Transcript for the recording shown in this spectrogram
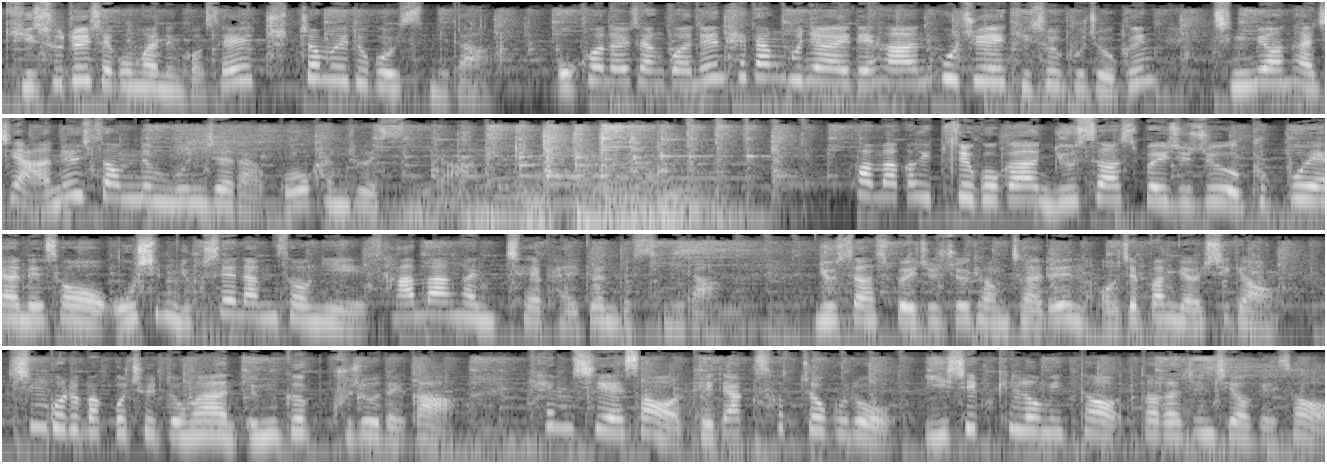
기술을 제공하는 것에 초점을 두고 있습니다. 오커널 장관은 해당 분야에 대한 호주의 기술 부족은 직면하지 않을 수 없는 문제라고 강조했습니다. 화마가 휩쓸고 간 뉴사우스웨이주주 북부 해안에서 56세 남성이 사망한 채 발견됐습니다. 뉴사우스웨일즈주 경찰은 어젯밤 10시경 신고를 받고 출동한 응급 구조대가 켐시에서 대략 서쪽으로 20km 떨어진 지역에서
